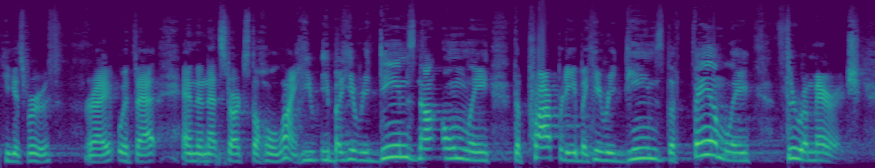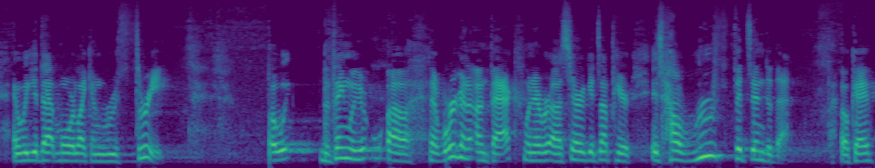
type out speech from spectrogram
he gets Ruth, right, with that. And then that starts the whole line. He, he, but he redeems not only the property, but he redeems the family through a marriage. And we get that more like in Ruth 3. But we, the thing we, uh, that we're going to unpack whenever uh, Sarah gets up here is how Ruth fits into that. Okay,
